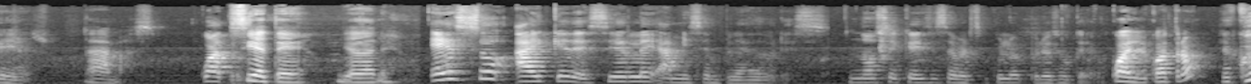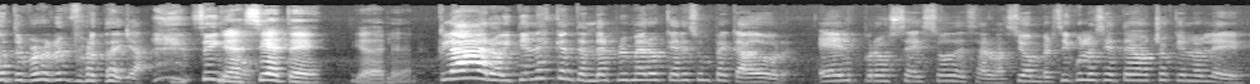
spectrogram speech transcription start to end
Creer. Nada más. 4. 7. Ya dale. Eso hay que decirle a mis empleadores. No sé qué dice ese versículo, pero eso creo. ¿Cuál? ¿El 4? El 4, pero no importa ya. 5. Ya, 7. Ya dale, dale. Claro, y tienes que entender primero que eres un pecador. El proceso de salvación. Versículo 7, 8, ¿quién lo lee?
